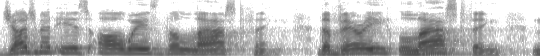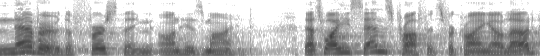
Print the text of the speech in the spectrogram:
judgment is always the last thing, the very last thing, never the first thing on his mind. That's why he sends prophets for crying out loud.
